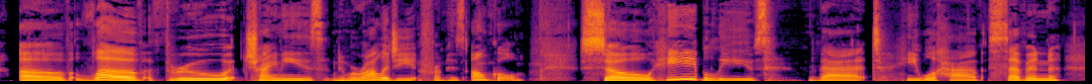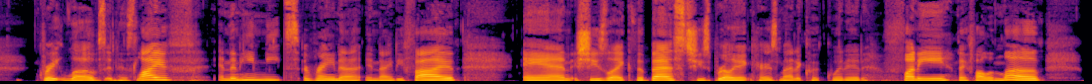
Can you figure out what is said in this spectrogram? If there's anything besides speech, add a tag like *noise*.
of love through Chinese numerology from his uncle. So he believes that he will have seven great loves in his life. And then he meets Irena in 95. And she's like the best. She's brilliant, charismatic, quick witted, funny. They fall in love.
